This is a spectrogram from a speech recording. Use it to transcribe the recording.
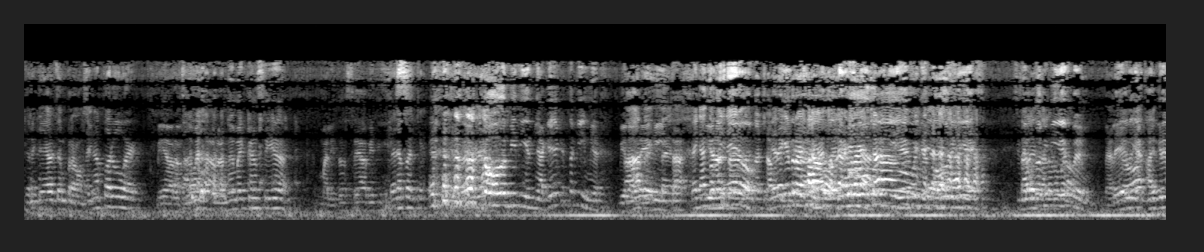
tienen que llegar temprano. Vengan por Uber. Mira, hablando de mercancía, malito sea BTS. Pero Todo es BTS. Mira, aquella que está aquí, mira, vio Ah, la orejita, vio con la- dinero, la- la tiene que traer chavo, tiene que todo todo. Si te gusta BTS, pues dale, hay hay- que le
